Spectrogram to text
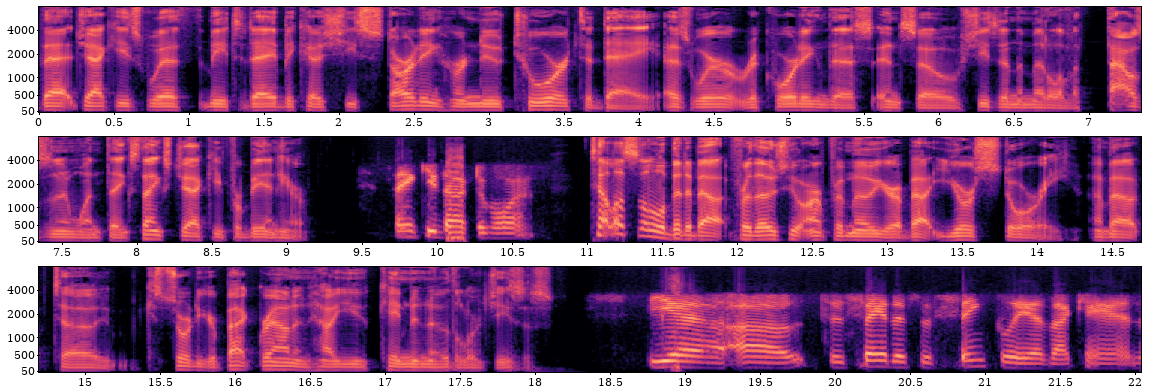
that Jackie's with me today because she's starting her new tour today as we're recording this. And so she's in the middle of a thousand and one things. Thanks, Jackie, for being here. Thank you, Dr. Moore. Tell us a little bit about, for those who aren't familiar, about your story, about uh, sort of your background and how you came to know the Lord Jesus. Yeah, uh, to say it as succinctly as I can,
